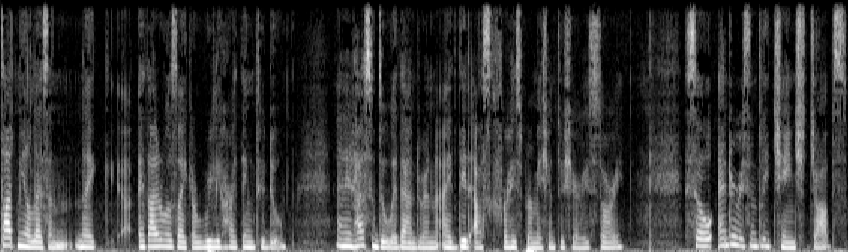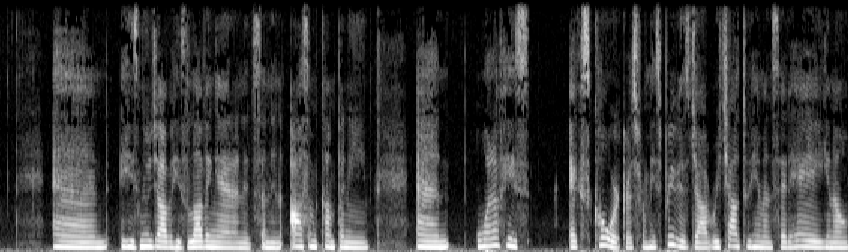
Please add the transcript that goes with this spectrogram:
taught me a lesson. Like I thought it was like a really hard thing to do. And it has to do with Andrew and I did ask for his permission to share his story. So Andrew recently changed jobs and his new job he's loving it and it's an, an awesome company. And one of his ex coworkers from his previous job reached out to him and said hey you know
